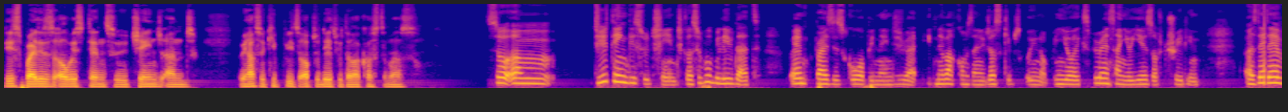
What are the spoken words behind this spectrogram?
these prices always tend to change and we have to keep it up to date with our customers. So, um, do you think this will change? Because people believe that when prices go up in Nigeria, it never comes and it just keeps going up. In your experience and your years of trading, has there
